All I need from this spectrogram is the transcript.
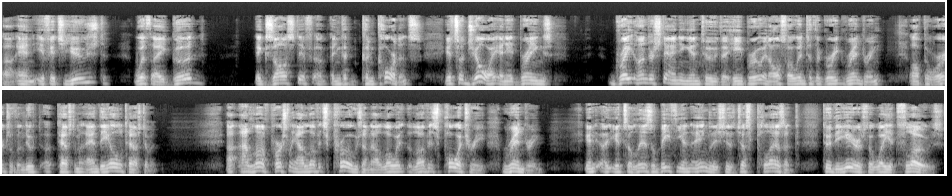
Uh, and if it's used with a good, exhaustive uh, concordance, it's a joy and it brings great understanding into the Hebrew and also into the Greek rendering of the words of the New Testament and the Old Testament. I, love personally, I love its prose and I love, it, love its poetry rendering. And uh, its Elizabethan English is just pleasant to the ears the way it flows.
